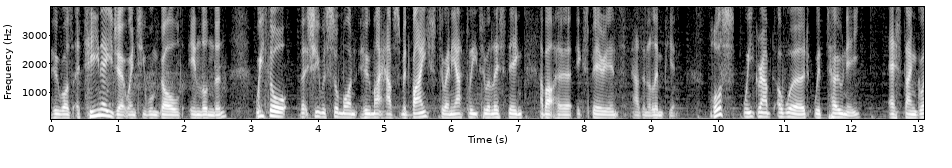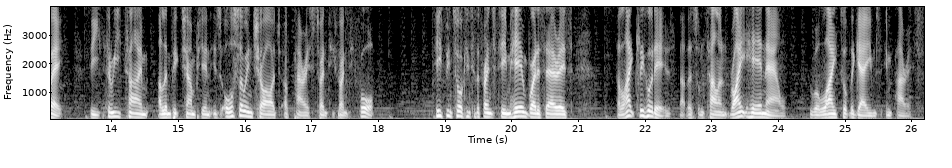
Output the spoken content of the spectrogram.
who was a teenager when she won gold in London. We thought that she was someone who might have some advice to any athletes who are listening about her experience as an Olympian. Plus, we grabbed a word with Tony Estanguet. The three time Olympic champion is also in charge of Paris 2024. He's been talking to the French team here in Buenos Aires. The likelihood is that there's some talent right here now who will light up the games in Paris.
